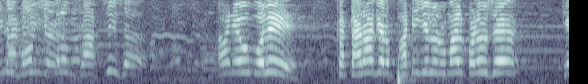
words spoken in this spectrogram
એનું ગોમ વિક્રમ સાક્ષી છે. અને એવું બોલી કે તારા ઘેર ફાટી ગયેલું રૂમાલ પડ્યું છે કે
